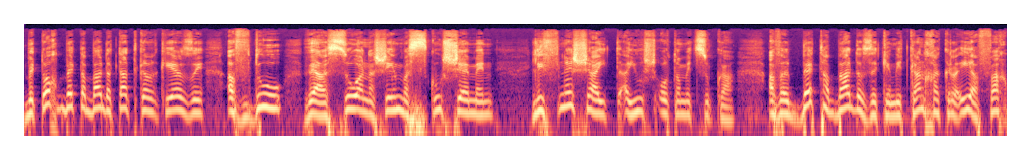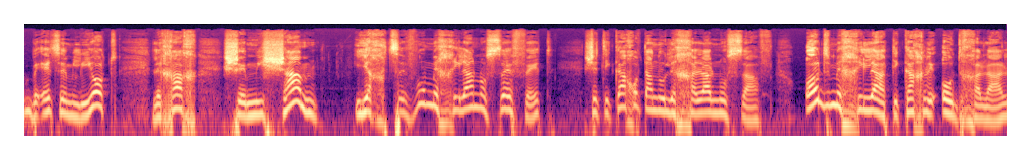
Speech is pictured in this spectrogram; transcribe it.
בתוך בית הבד התת-קרקעי הזה עבדו ועשו אנשים, מסקו שמן. לפני שהיו שעות המצוקה. אבל בית הבד הזה כמתקן חקלאי הפך בעצם להיות לכך שמשם יחצבו מחילה נוספת שתיקח אותנו לחלל נוסף, עוד מחילה תיקח לעוד חלל,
